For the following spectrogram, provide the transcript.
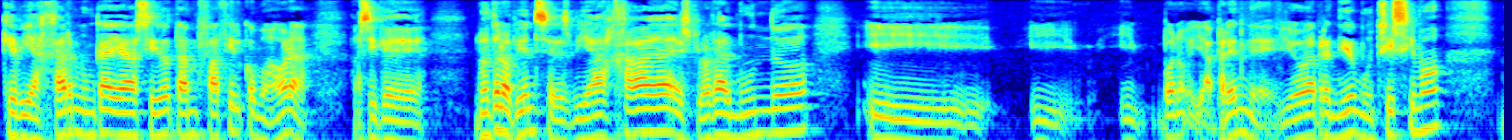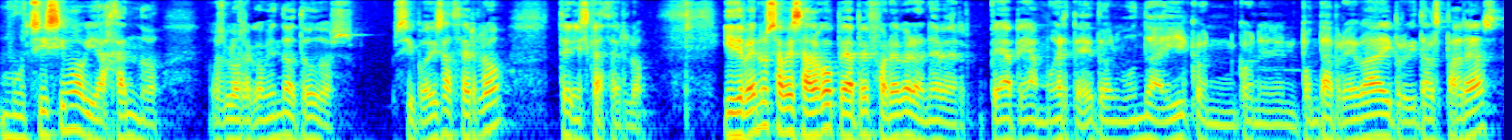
que, viajar nunca haya sido tan fácil como ahora. Así que no te lo pienses, viaja, explora el mundo y, y y bueno, y aprende. Yo he aprendido muchísimo, muchísimo viajando. Os lo recomiendo a todos. Si podéis hacerlo, tenéis que hacerlo. Y de Venus, ¿sabes algo? PAP Forever and Ever. PAP a muerte, ¿eh? todo el mundo ahí con, con el ponte a prueba y pruebita paras.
